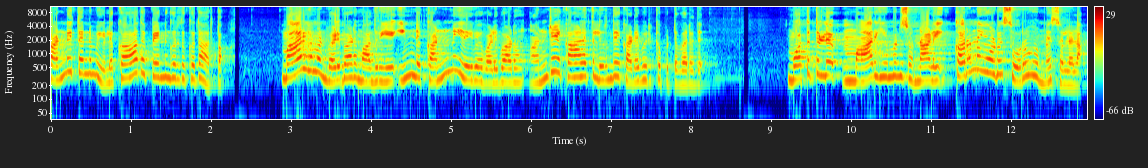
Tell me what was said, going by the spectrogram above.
கன்னித்தன்மை இழக்காத பெண்ணுங்கிறதுக்கு தான் அர்த்தம். மாரியம்மன் வழிபாடு மாதிரியே இந்த கண்ணி தெய்வ வழிபாடும் அன்றைய காலத்திலிருந்தே கடைபிடிக்கப்பட்டு வருது. மொத்தத்தில் மாரியம்மன் சொன்னாலே கருணையோட சொருவம்னு சொல்லலாம்.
